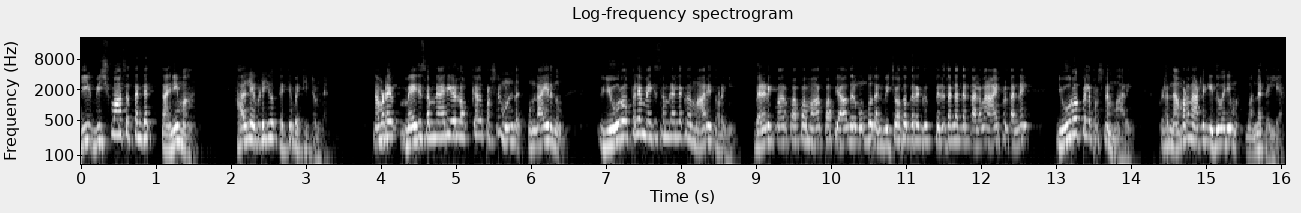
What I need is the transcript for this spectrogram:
ഈ വിശ്വാസത്തിന്റെ തനിമ അതിലെവിടെയോ തെറ്റ് പറ്റിയിട്ടുണ്ട്. നമ്മുടെ മേജർ സെമിനാരികളിലൊക്കെ പ്രശ്നമുണ്ട് ഉണ്ടായിരുന്നു. യൂറോപ്പിലെ മേജർ സെമിനാരിലൊക്കെ മാറി തുടങ്ങി. ബെനഡിക് മാർപ്പാപ്പ മാർപ്പാപ്പയാവുന്നതിന് മുമ്പ് തന്നെ വിശ്വാസ തിരുസംഘത്തിന്റെ തലവനായപ്പോൾ തന്നെ യൂറോപ്പിലെ പ്രശ്നം മാറി. പക്ഷെ നമ്മുടെ നാട്ടിലേക്ക് ഇതുവരെയും വന്നിട്ടില്ല.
